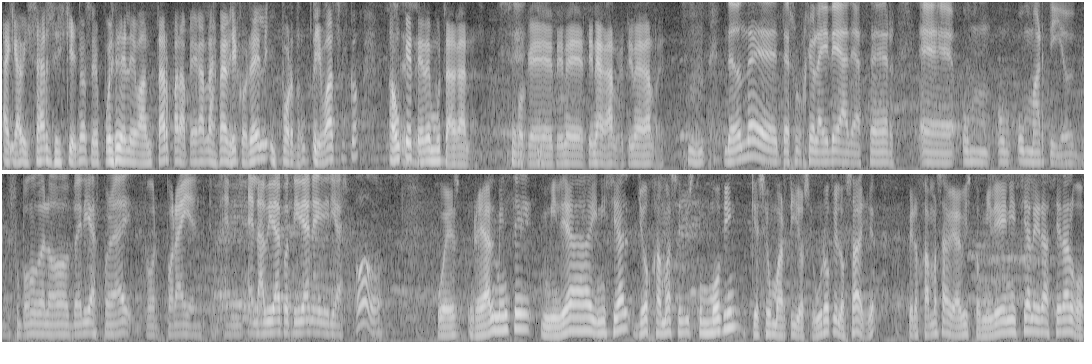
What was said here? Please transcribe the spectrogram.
hay que avisar de que no se puede levantar para pegarle a nadie con él importante y básico aunque te dé muchas ganas Sí. porque tiene, tiene agarre tiene agarre. ¿De dónde te surgió la idea de hacer eh, un, un- un martillo? Supongo que lo verías por ahí, por, por ahí en, en- en la vida cotidiana y dirías, oh, Pues realmente mi idea inicial, yo jamás he visto un modding que sea un martillo, seguro que los hay, ¿eh? Pero jamás había visto. Mi idea inicial era hacer algo,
